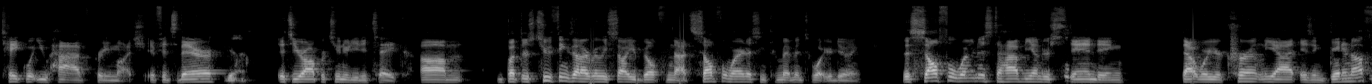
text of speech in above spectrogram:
take what you have. Pretty much, if it's there, yeah. it's your opportunity to take. Um, but there's two things that I really saw you built from that: self awareness and commitment to what you're doing. The self awareness to have the understanding that where you're currently at isn't good enough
